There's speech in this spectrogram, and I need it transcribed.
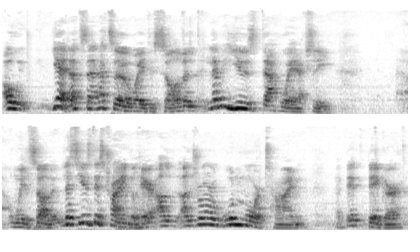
oh yeah, that's a, that's a way to solve it. Let me use that way actually. Uh, we'll solve it. Let's use this triangle here. I'll I'll draw it one more time, a bit bigger,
